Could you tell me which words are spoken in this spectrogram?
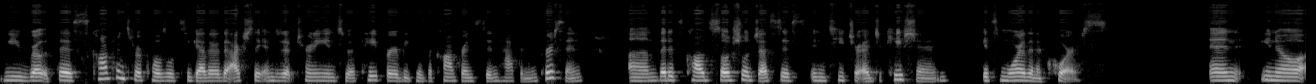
we wrote this conference proposal together that actually ended up turning into a paper because the conference didn't happen in person. Um, but it's called Social Justice in Teacher Education. It's more than a course. And, you know,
